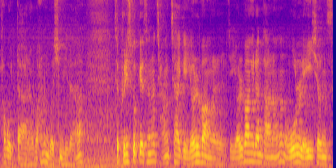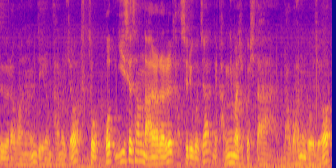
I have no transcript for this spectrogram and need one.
하고 있다라고 하는 것입니다. 그래서 그리스도께서는 장차 이게 열방을 열방이란 단어는 all nations라고 하는 이런 단어죠. 그래서 곧 이 세상 나라를 다스리고자 강림하실 것이다라고 하는 거죠.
